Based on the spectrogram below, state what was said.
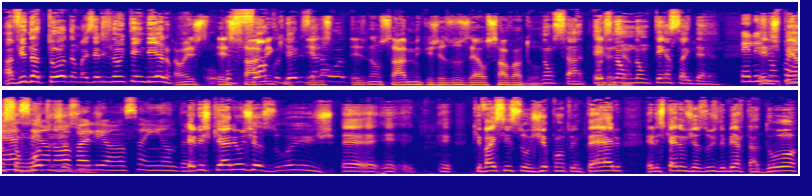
a vida toda, mas eles não entenderam. Então eles, o eles o sabem foco que deles eles, era outro. eles não sabem que Jesus é o Salvador. Não sabem. Eles não, exemplo. não têm essa ideia. Eles, não conhecem outro a nova Jesus. aliança ainda. Eles querem um Jesus é, é, é, que vai se insurgir contra o império. Eles querem um Jesus libertador.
